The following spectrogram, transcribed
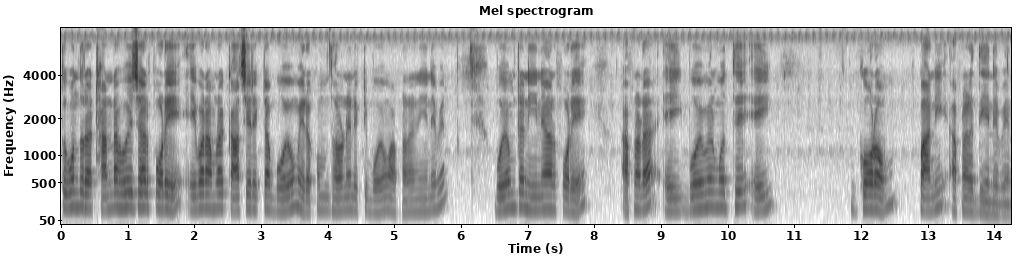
তো বন্ধুরা, ঠান্ডা হয়ে যাওয়ার পরে এবার আমরা কাঁচের একটা বয়ম, এরকম ধরনের একটি বয়ম আপনারা নিয়ে নেবেন। বয়মটা নিয়ে নেওয়ার পরে আপনারা এই বয়মের মধ্যে এই গরম পানি আপনারা দিয়ে নেবেন।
